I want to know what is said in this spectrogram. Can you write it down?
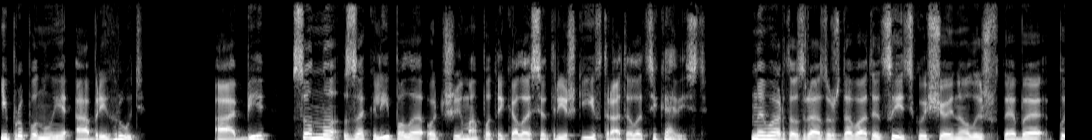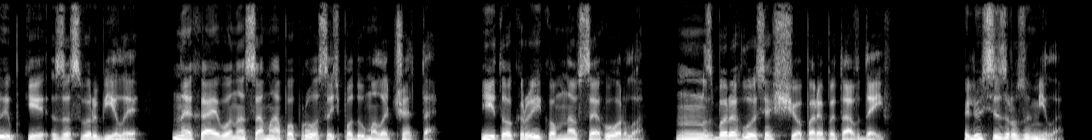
і пропонує Абрі грудь. Аббі сонно закліпала очима, потикалася трішки і втратила цікавість. Не варто зразу ж давати цицьку, щойно лиш в тебе пипки засвербіли. Нехай вона сама попросить, подумала Четта. І то криком на все горло. Збереглося що? перепитав Дейв. Люсі зрозуміла.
